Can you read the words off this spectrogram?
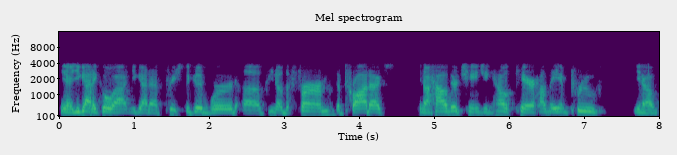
You know you got to go out and you got to preach the good word of you know the firm, the products, you know how they're changing healthcare, how they improve you know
